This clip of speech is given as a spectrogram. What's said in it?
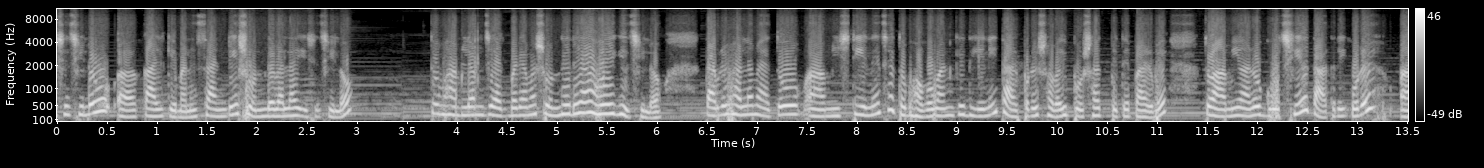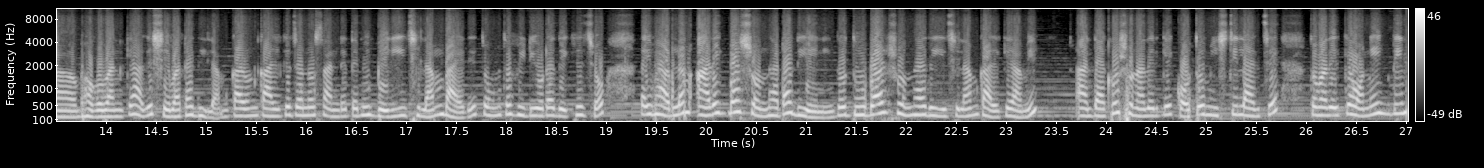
এসেছিল কালকে মানে সানডে সন্ধ্যেবেলায় এসেছিল। তো ভাবলাম যে একবারে আমার সন্ধে দেওয়া হয়ে গেছিল। তারপরে ভাবলাম এত মিষ্টি এনেছে তো ভগবানকে দিয়ে নিই, তারপরে সবাই প্রসাদ পেতে পারবে। তো আমি আরও গুছিয়ে তাড়াতাড়ি করে ভগবানকে আগে সেবাটা দিলাম। কারণ কালকে যেন সানডেতে আমি বেরিয়েছিলাম বাইরে, তোমরা তো ভিডিওটা দেখেছ। তাই ভাবলাম আরেকবার সন্ধ্যাটা দিয়ে নিই। তো দুবার সন্ধ্যা দিয়েছিলাম কালকে আমি। আর দেখো সোনাদেরকে কত মিষ্টি লাগছে। তোমাদেরকে অনেক দিন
